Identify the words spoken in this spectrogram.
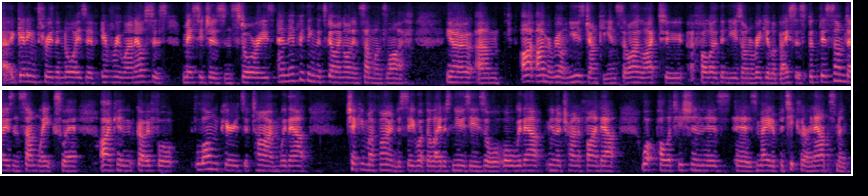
uh, getting through the noise of everyone else's messages and stories and everything that's going on in someone's life. You know um, I, am a real news junkie and so i like to uh, follow the news on a regular basis but there's some days and some weeks where i can go for long periods of time without checking my phone to see what the latest news is or, or without you know trying to find out what politician has has made a particular announcement.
